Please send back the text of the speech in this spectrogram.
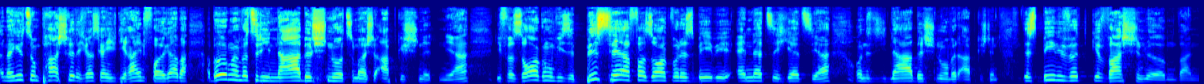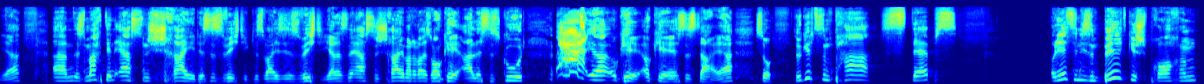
Und dann gibt es so ein paar Schritte, ich weiß gar nicht die Reihenfolge, aber, aber irgendwann wird so die Nabelschnur zum Beispiel abgeschnitten, ja. Die Versorgung, wie sie bisher versorgt wurde, das Baby, ändert sich jetzt, ja. Und die Nabelschnur wird abgeschnitten. Das Baby wird gewaschen irgendwann, ja. Ähm, das macht den ersten Schrei, das ist wichtig, das weiß ich, das ist wichtig, ja. Das ist der erste Schrei, man weiß, okay, alles ist gut. Ah, ja, okay, okay, es ist da, ja. So, du gibst ein paar Steps. Und jetzt in diesem Bild gesprochen,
